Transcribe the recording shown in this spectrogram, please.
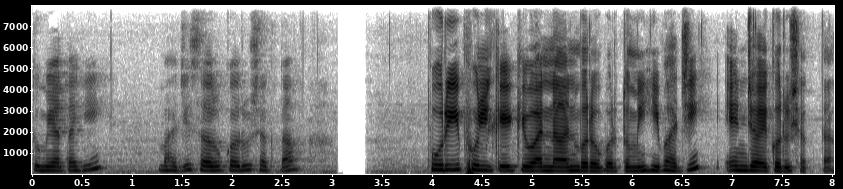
तुम्ही आता ही भाजी सर्व करू शकता. पुरी फुलके किंवा नान बरोबर तुम्ही ही भाजी एन्जॉय करू शकता.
